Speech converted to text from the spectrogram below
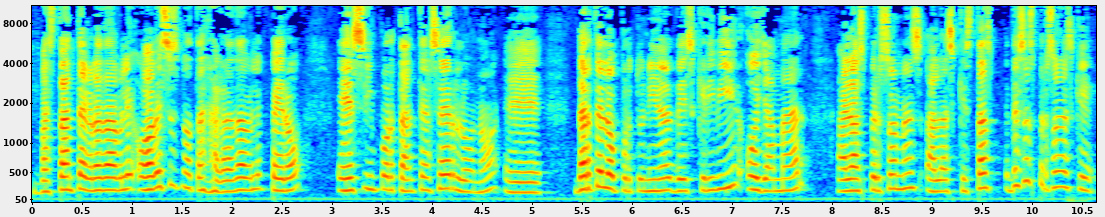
bastante agradable o a veces no tan agradable, pero es importante hacerlo, ¿no? Eh, darte la oportunidad de escribir o llamar a las personas a las que estás, de esas personas que,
